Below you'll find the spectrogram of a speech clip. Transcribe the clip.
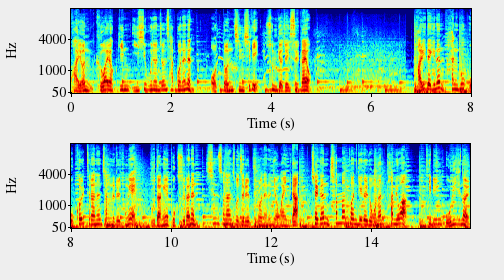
과연 그와 엮인 25년 전 사건에는 어떤 진실이 숨겨져 있을까요? 바리대기는 한국 오컬트라는 장르를 통해 무당의 복수라는 신선한 소재를 풀어내는 영화입니다. 최근 천만 관객을 동원한 파묘와 티빙 오리지널,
